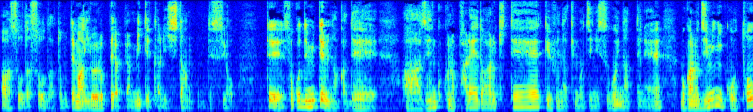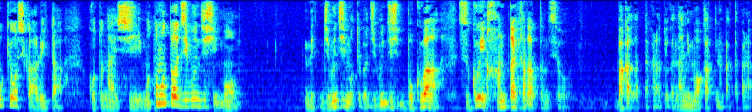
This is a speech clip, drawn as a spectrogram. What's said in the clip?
ああそうだそうだと思ってまあいろいろペラペラ見てたりしたんですよ。でそこで見てる中でああ全国のパレード歩きてっていう風な気持ちにすごいなってね僕あの地味にこう東京しか歩いたことないしもともとは自分自身も自分自身もっていうか自分自身僕はすごい反対派だったんですよ。バカだったからというか何も分かってなかったから。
